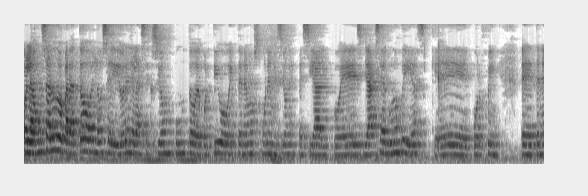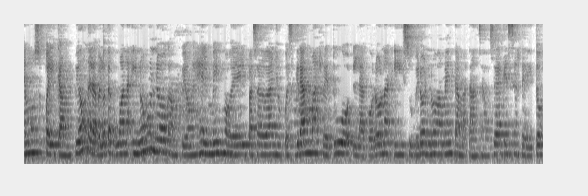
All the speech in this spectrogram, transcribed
Hola, un saludo para todos los seguidores de la sección Punto Deportivo. Hoy tenemos una emisión especial, pues ya hace algunos días que por fin eh, tenemos el campeón de la pelota cubana y no es un nuevo campeón, es el mismo del pasado año, pues Granma retuvo la corona y superó nuevamente a Matanzas, o sea que se reeditó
